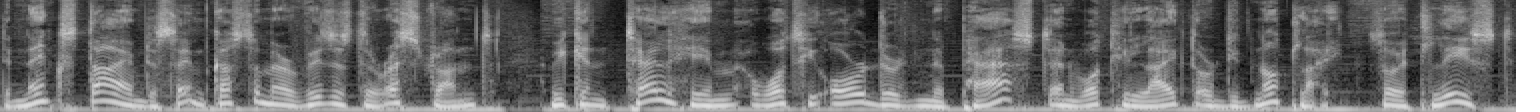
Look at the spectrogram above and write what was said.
The next time the same customer visits the restaurant, we can tell him what he ordered in the past and what he liked or did not like, so at least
